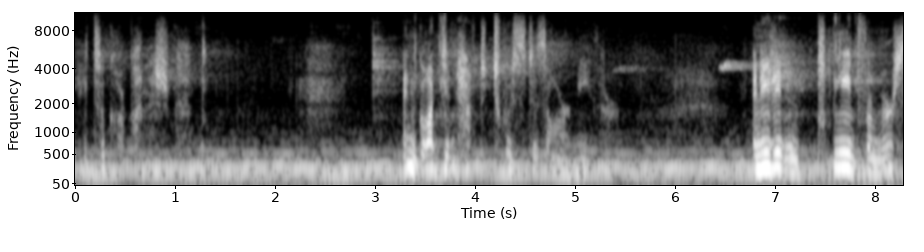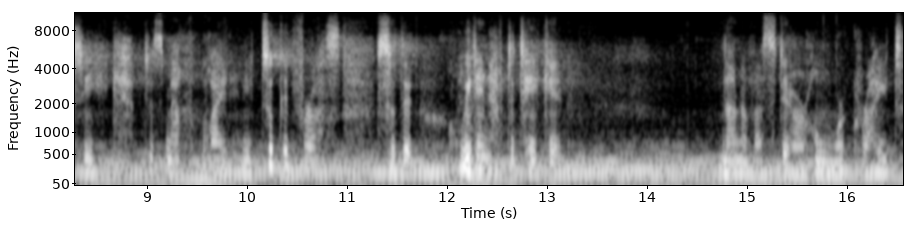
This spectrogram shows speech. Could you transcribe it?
he took our. And God didn't have to twist his arm either. And he didn't plead for mercy. He kept his mouth quiet and he took it for us so that we didn't have to take it. None of us did our homework right.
